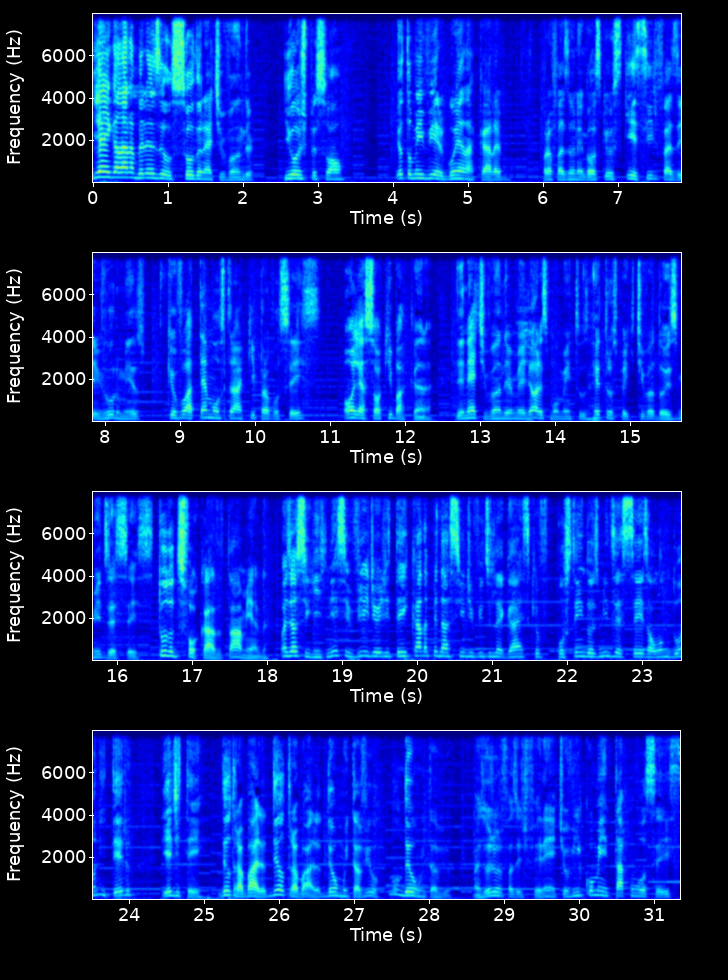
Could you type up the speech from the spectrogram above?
E aí galera, beleza? Eu sou o Donete Vander. E hoje pessoal, eu tomei vergonha na cara Pra fazer um negócio que eu esqueci de fazer, juro mesmo Que eu vou até mostrar aqui pra vocês. Olha só que bacana. Net Vander Melhores Momentos Retrospectiva 2016 Tudo desfocado, tá merda? Mas é o seguinte, nesse vídeo eu editei cada pedacinho de vídeos legais Que eu postei em 2016 ao longo do ano inteiro E editei. Deu trabalho? Deu trabalho. Deu muita view? Não deu muita view mas hoje eu vou fazer diferente, eu vim comentar com vocês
